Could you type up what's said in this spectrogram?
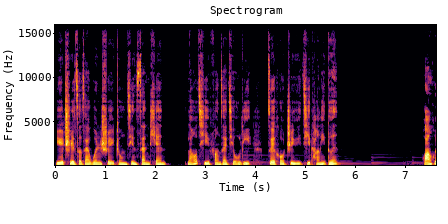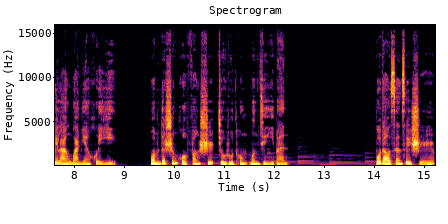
鱼翅则在温水中浸三天，捞起放在酒里，最后置于鸡汤里炖。黄慧兰晚年回忆：“我们的生活方式就如同梦境一般。”不到三岁时，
